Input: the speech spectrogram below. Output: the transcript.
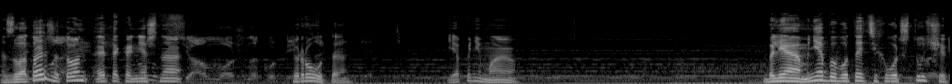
Золотой жетон это, конечно, купить круто. Я понимаю. Бля, мне бы вот этих вот штучек.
